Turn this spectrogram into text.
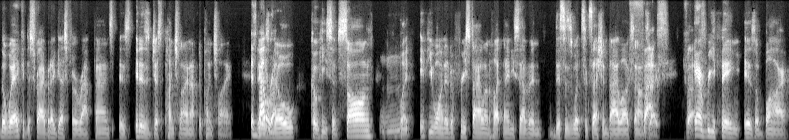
the way I could describe it, I guess, for rap fans is it is just punchline after punchline. It's There's battle rap. no cohesive song, Mhm. but if you wanted a freestyle on Hot 97, this is what Succession dialogue sounds like. Facts. Facts. Everything is a bar,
